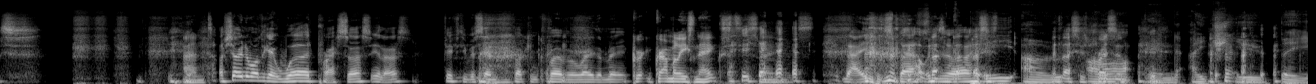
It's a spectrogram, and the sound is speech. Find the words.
And- I've shown him how to get WordPress. So you know, that's fifty percent fucking further away than me. Gr- Grammarly's next. So it's- nah, he can spell. That- He's alright. E O That's his R present. N H U B.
